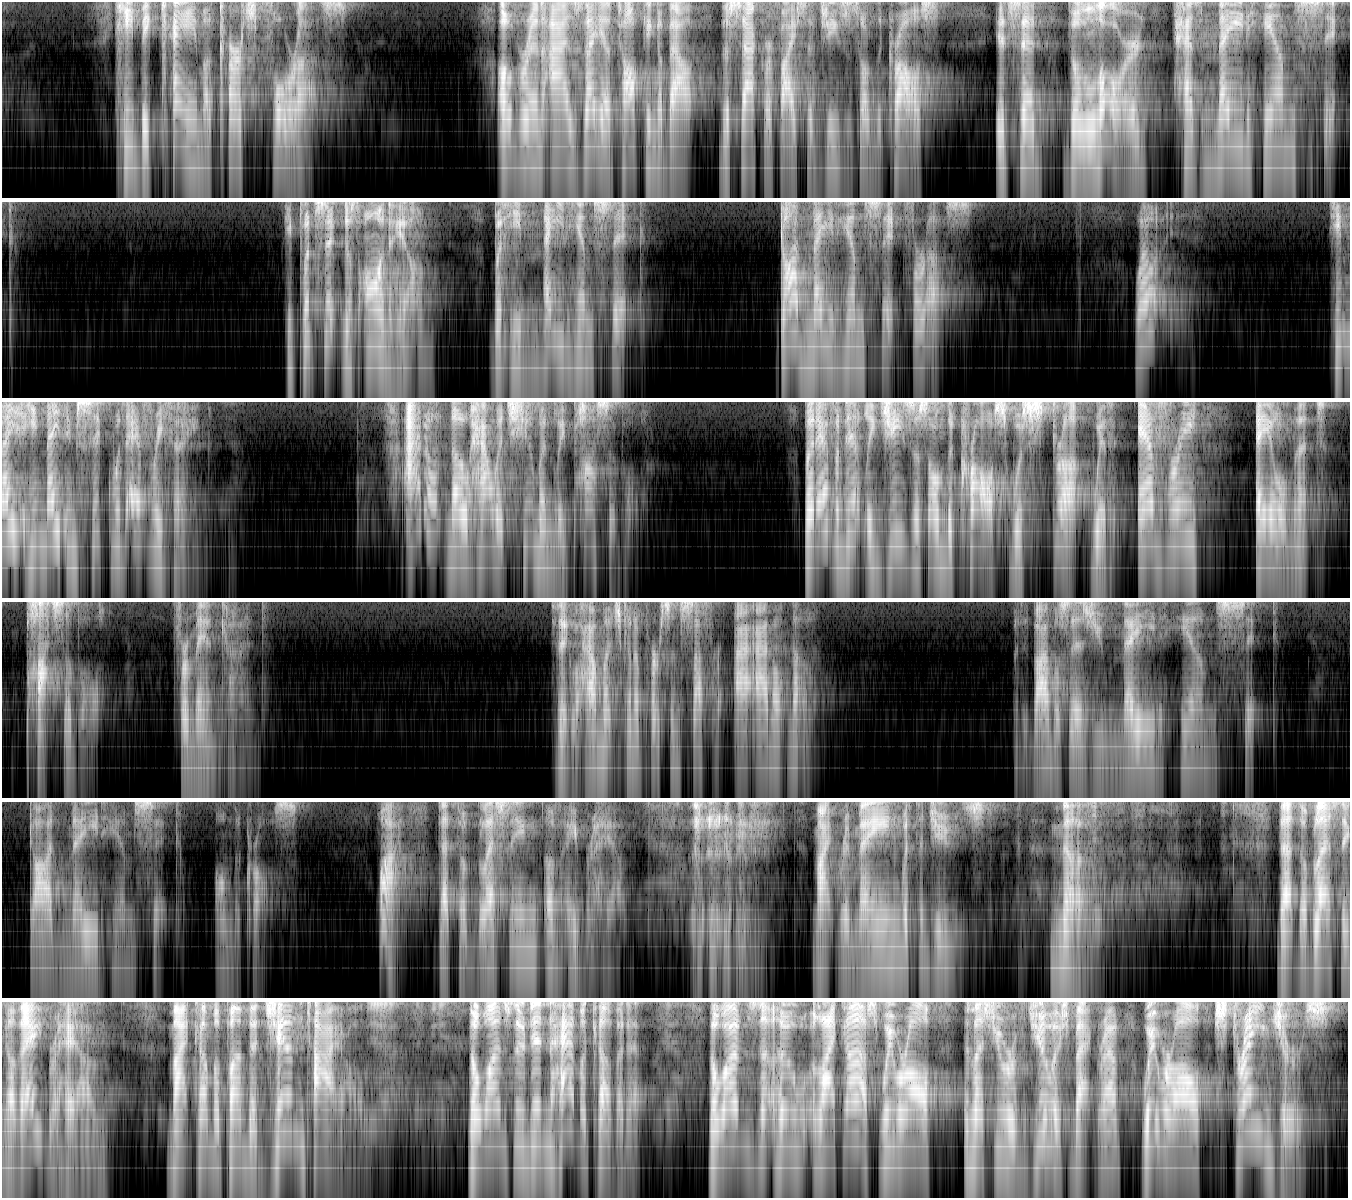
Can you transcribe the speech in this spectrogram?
He became a curse for us. Over in Isaiah, talking about the sacrifice of Jesus on the cross, it said, The Lord has made him sick. He put sickness on him, but he made him sick. God made him sick for us. Well, he made, he made him sick with everything. I don't know how it's humanly possible. But evidently, Jesus on the cross was struck with every ailment possible for mankind. You think, well, how much can a person suffer? I, I don't know. But the Bible says you made him sick. God made him sick on the cross. Why? That the blessing of Abraham might remain with the Jews no. That the blessing of Abraham might come upon the Gentiles, the ones who didn't have a covenant. The ones who, like us, we were all, unless you were of Jewish background, we were all strangers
